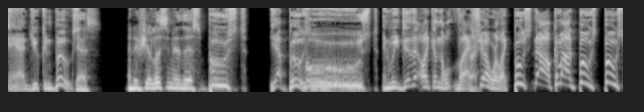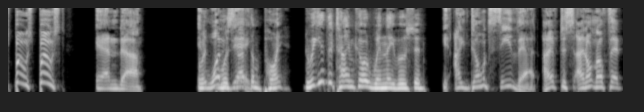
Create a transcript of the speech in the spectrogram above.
and you can boost. Yes. And if you're listening to this, boost. Yeah, boost. Boost. And we did it like in the last Right. show. We're like, boost now. Come on, boost, boost, boost, boost. And uh, in one was day, that the point? Do we get the time code when they boosted? I don't see that. I have to, I don't know if that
